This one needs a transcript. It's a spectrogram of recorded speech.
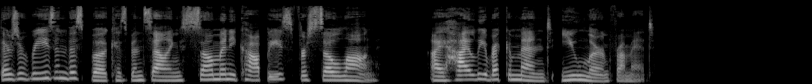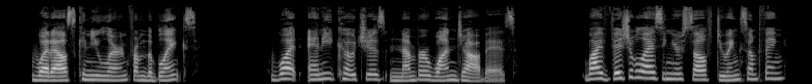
There's a reason this book has been selling so many copies for so long. I highly recommend you learn from it. What else can you learn from the blinks? What any coach's number one job is why visualizing yourself doing something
